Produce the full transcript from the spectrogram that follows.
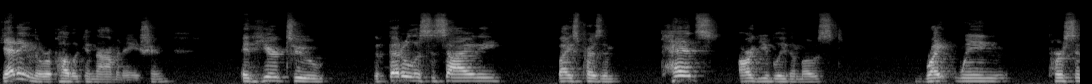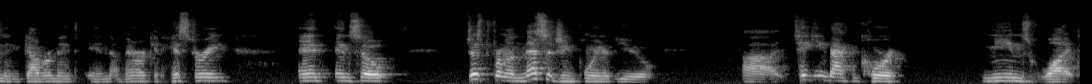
getting the Republican nomination, adhered to the Federalist Society, Vice President Pence, arguably the most right wing person in government in American history. And, and so, just from a messaging point of view, uh, taking back the court means what?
